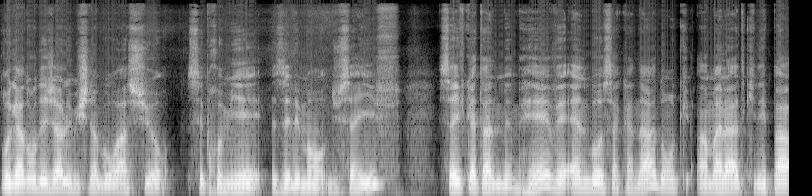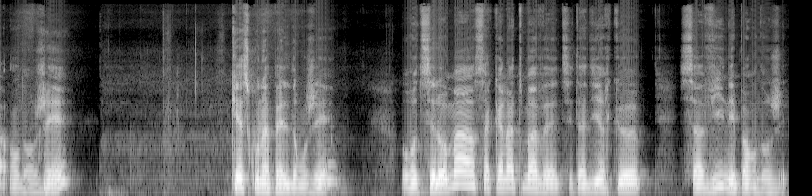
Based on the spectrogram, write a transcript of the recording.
Regardons déjà le Mishnah sur ses premiers éléments du Saïf. Saïf katan memhe enbo sakana, donc un malade qui n'est pas en danger. Qu'est-ce qu'on appelle danger? Rotselomar sakanat mavet, c'est-à-dire que sa vie n'est pas en danger.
